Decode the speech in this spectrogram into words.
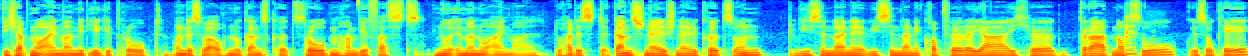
ich habe nur einmal mit ihr geprobt und es war auch nur ganz kurz. Proben haben wir fast nur immer nur einmal. Du hattest ganz schnell, schnell kurz und wie sind deine, wie sind deine Kopfhörer? Ja, ich höre gerade noch mhm. so, ist okay.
